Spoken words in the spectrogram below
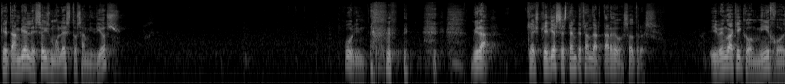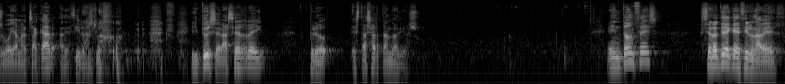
que también le sois molestos a mi Dios? Mira, que es que Dios se está empezando a hartar de vosotros. Y vengo aquí con mi hijo, os voy a machacar a decíroslo. y tú serás el rey, pero estás hartando a Dios. Entonces, se lo tiene que decir una vez.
